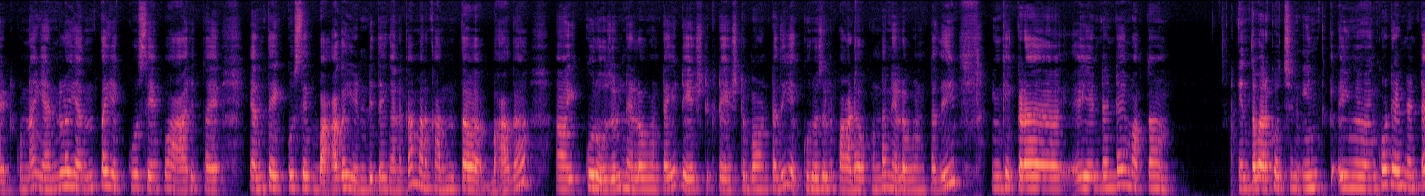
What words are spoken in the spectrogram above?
పెట్టుకున్నా ఎండలో ఎంత ఎక్కువసేపు ఆరితే ఎంత ఎక్కువసేపు బాగా ఎండితే కనుక మనకు అంత బాగా ఎక్కువ రోజులు నిలవ ఉంటాయి. టేస్ట్కి టేస్ట్ బాగుంటుంది. ఎక్కువ రోజులు పాడవకుండా నిలవ ఉంటుంది. ఇంక ఇక్కడ ఏంటంటే మొత్తం ఇంతవరకు వచ్చింది ఇంకోటి ఏంటంటే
